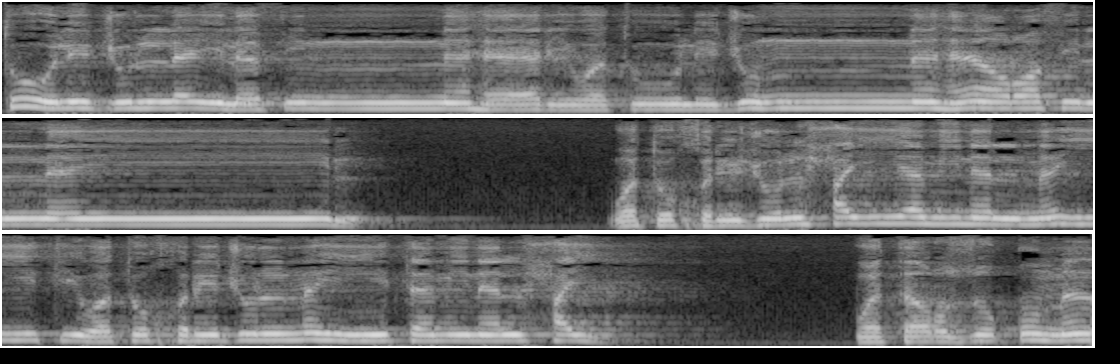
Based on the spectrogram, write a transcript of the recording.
تُولِجُ اللَّيْلَ فِي النَّهَارِ وَتُولِجُ النَّهَارَ فِي اللَّيْلِ ۖ وَتُخْرِجُ الْحَيَّ مِنَ الْمَيِّتِ وَتُخْرِجُ الْمَيِّتَ مِنَ الْحَيِّ ۖ وَتَرْزُقُ مَن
